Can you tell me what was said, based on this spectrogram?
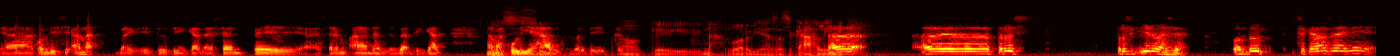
ya kondisi anak baik itu tingkat SMP, ya, SMA dan juga tingkat anak kuliahan seperti itu. Oke, nah luar biasa sekali. Uh, uh, terus terus gini mas ya, untuk sekarang saya ini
